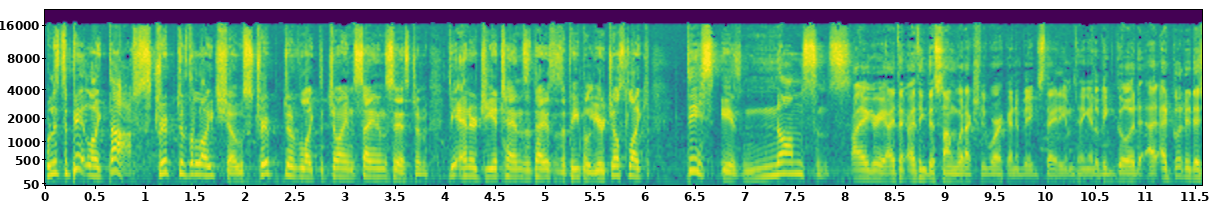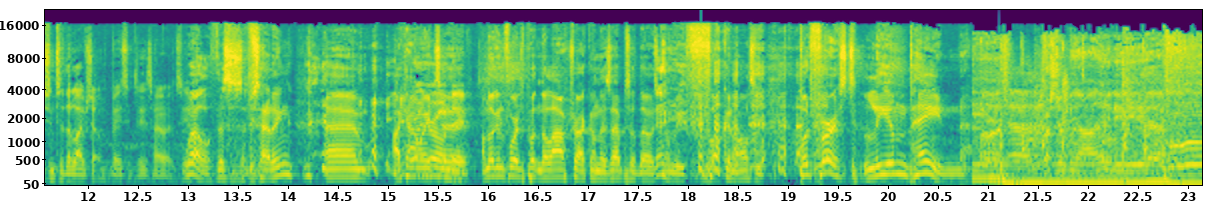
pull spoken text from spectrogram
Well, it's a bit like that. Stripped of the light show, stripped of like the giant sound system, the energy of tens of thousands of people, you're just like, this is nonsense. I agree. I think I think this song would actually work in a big stadium thing. It'll be good, a, a good addition to the live show. Basically, is how I see it. Well, this is upsetting. Um, I can't wait to. own, Dave. I'm looking forward to putting the laugh track on this episode, though. It's going to be fucking awesome. But first, Liam Payne. Crush up behind it, yeah.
